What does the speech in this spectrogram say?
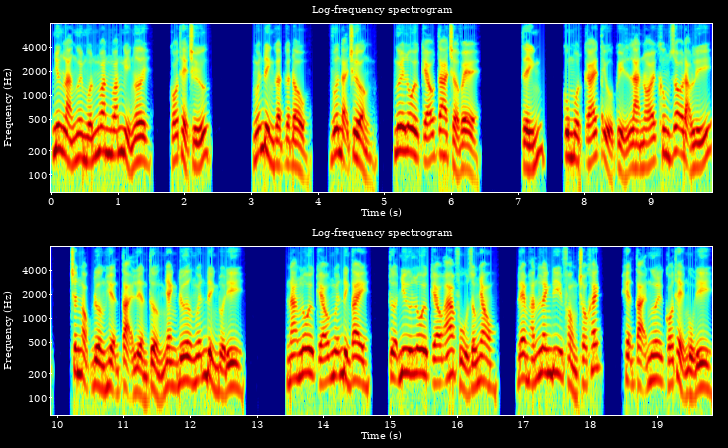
nhưng là ngươi muốn ngoan ngoãn nghỉ ngơi, có thể chứ. Nguyễn Đình gật gật đầu, vương đại trưởng, ngươi lôi kéo ta trở về. Tính, cùng một cái tiểu quỷ là nói không rõ đạo lý, chân Ngọc Đường hiện tại liền tưởng nhanh đưa Nguyễn Đình đuổi đi. Nàng lôi kéo Nguyễn Đình tay, tựa như lôi kéo A Phủ giống nhau, đem hắn lanh đi phòng cho khách, hiện tại ngươi có thể ngủ đi.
